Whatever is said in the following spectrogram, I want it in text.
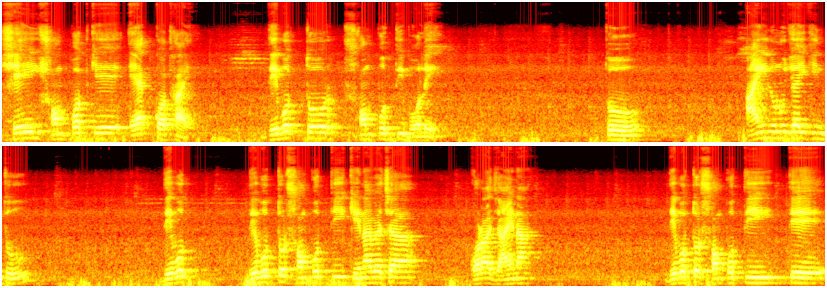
সেই সম্পদকে এক কথায় দেবোত্তর সম্পত্তি বলে। তো আইন অনুযায়ী কিন্তু দেব দেবোত্তর সম্পত্তি কেনা বেচা করা যায় না। দেবোত্তর সম্পত্তিতে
